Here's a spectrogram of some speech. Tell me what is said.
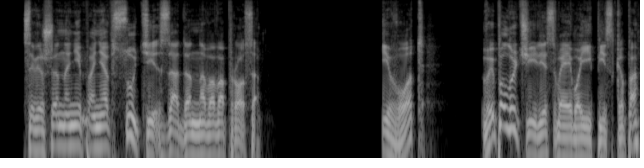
— совершенно не поняв сути заданного вопроса. И вот вы получили своего епископа.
